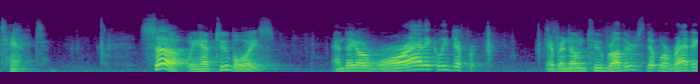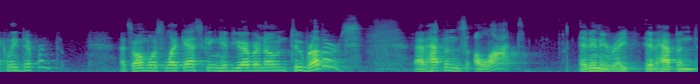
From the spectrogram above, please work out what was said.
tent. So we have two boys, and they are radically different. Ever known two brothers that were radically different? That's almost like asking, Have you ever known two brothers? That happens a lot. At any rate, it happened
